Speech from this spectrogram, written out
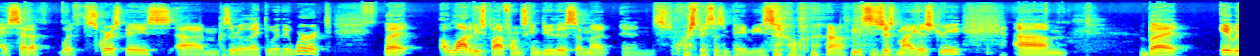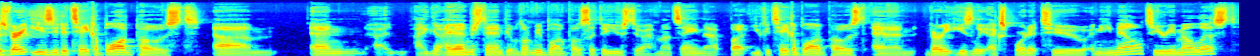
I set up with Squarespace because um, I really liked the way they worked, but a lot of these platforms can do this. I'm not, and Squarespace doesn't pay me, so um, this is just my history. Um, but it was very easy to take a blog post, um, and I, I, understand people don't read blog posts like they used to. I'm not saying that, but you could take a blog post and very easily export it to an email to your email list,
